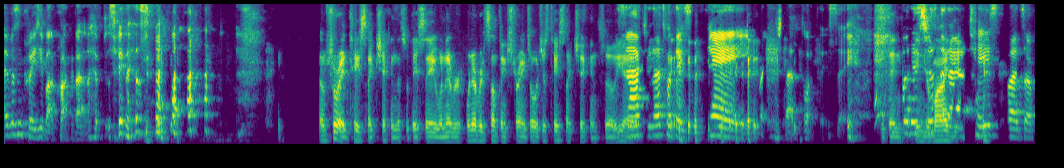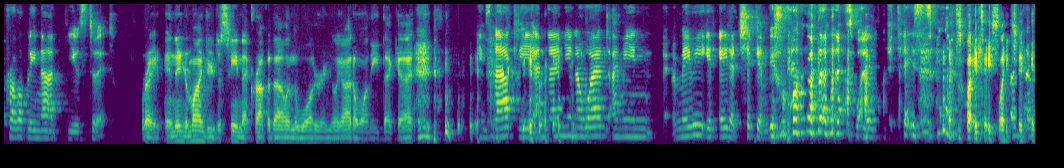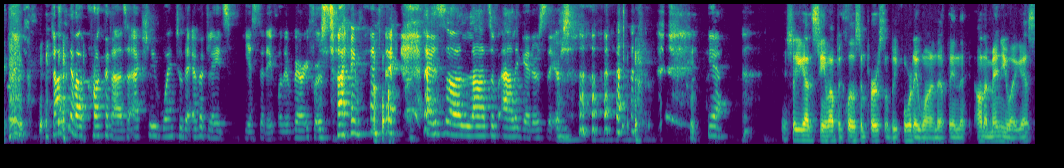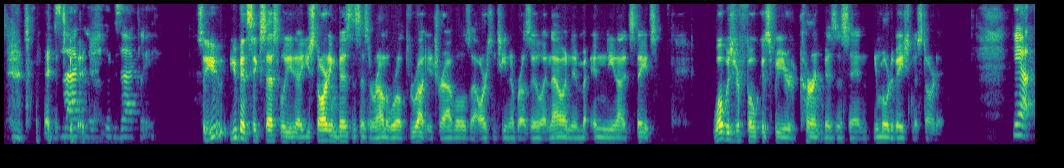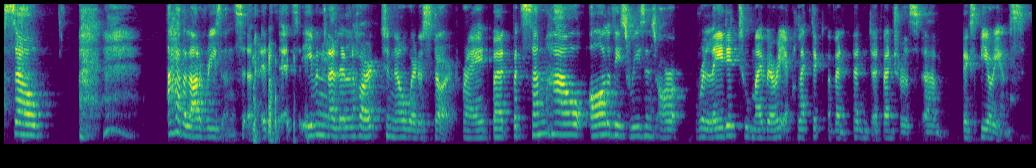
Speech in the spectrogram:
I wasn't crazy about crocodile. I have to say this. I'm sure it tastes like chicken. That's what they say whenever whenever it's something strange. Oh, it just tastes like chicken. So yeah, exactly. That's what they say. That's what they say. But, then but it's just mind, that our taste buds are probably not used to it. Right, and in your mind, you're just seeing that crocodile in the water, and you're like, I don't want to eat that guy. exactly, and then you know what? I mean, maybe it ate a chicken before. that's why it tastes. That's why it tastes like chicken. Talking about crocodiles, I actually went to the Everglades yesterday for the very first time, and oh. I, I, saw lots of alligators there. yeah. So you got to see them up and close and personal before they wind up in the, on a menu, I guess. exactly. Exactly. So you you've been successfully uh, you starting businesses around the world throughout your travels, uh, Argentina, Brazil, and now in in the United States. What was your focus for your current business and your motivation to start it? Yeah, so I have a lot of reasons. Uh, it's, it's even a little hard to know where to start, right? But but somehow all of these reasons are related to my very eclectic event and adventurous um, experience.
